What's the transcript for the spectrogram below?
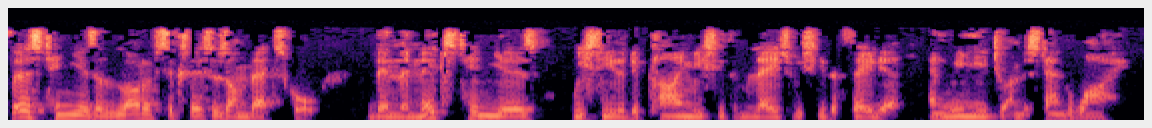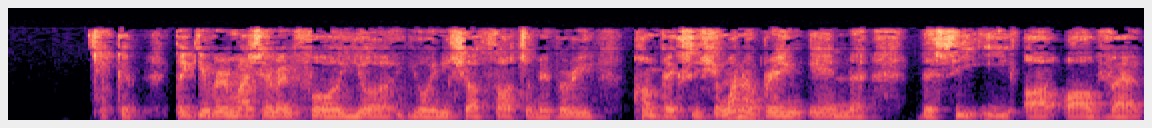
First 10 years, a lot of successes on that score. Then the next 10 years, we see the decline, we see the malaise, we see the failure, and we need to understand why. Okay. Thank you very much, Herman, for your, your initial thoughts on a very complex issue. I want to bring in the CEO of uh,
